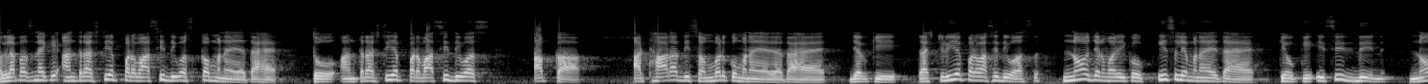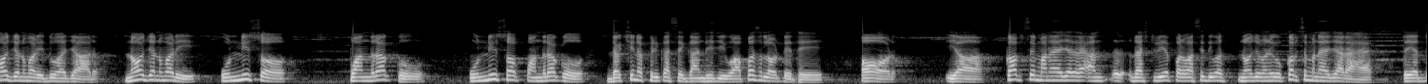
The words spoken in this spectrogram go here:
अगला प्रश्न है कि अंतर्राष्ट्रीय प्रवासी दिवस कब मनाया जाता है? तो अंतर्राष्ट्रीय प्रवासी दिवस आपका 18 दिसंबर को मनाया जाता है, जबकि राष्ट्रीय प्रवासी दिवस 9 जनवरी को इसलिए मनाया जाता है क्योंकि इसी दिन 9 जनवरी 2000 9 जनवरी 1915 को 1915 को दक्षिण अफ्रीका से गांधी जी वापस लौटे थे और यह कब से मनाया जा रहा है? राष्ट्रीय प्रवासी दिवस 9 जनवरी को कब से मनाया जा रहा है? तो यह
